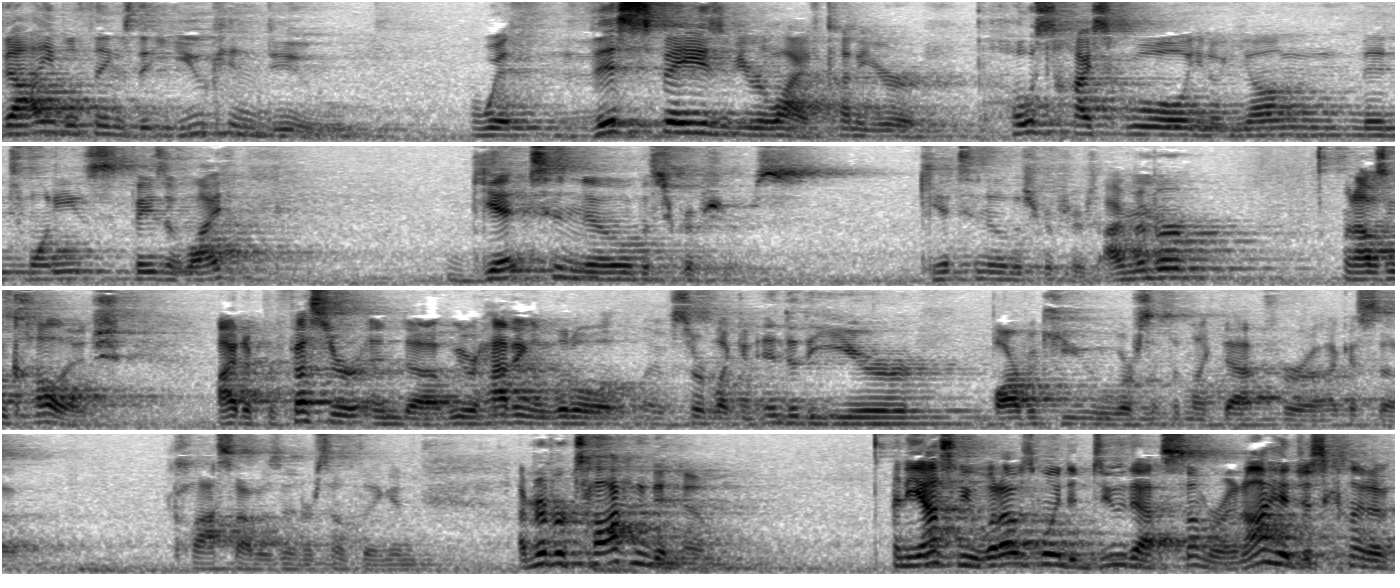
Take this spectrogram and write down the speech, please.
valuable things that you can do with this phase of your life, kind of your post high school, you know, young mid 20s phase of life, get to know the scriptures. Get to know the scriptures. I remember when I was in college, I had a professor, and uh, we were having a little, it was sort of like an end of the year barbecue or something like that for, I guess, a class I was in or something. And I remember talking to him, and he asked me what I was going to do that summer. And I had just kind of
